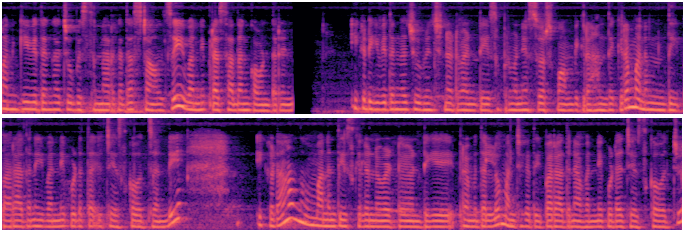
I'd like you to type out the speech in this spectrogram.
మనకి ఈ విధంగా చూపిస్తున్నారు కదా స్టాల్స్. ఇవన్నీ ప్రసాదం కౌంటర్ అండి. ఇక్కడ ఈ విధంగా చూపించినటువంటి సుబ్రహ్మణ్యేశ్వర స్వామి విగ్రహం దగ్గర మనం దీపారాధన ఇవన్నీ కూడా చేసుకోవచ్చండి. ఇక్కడ మనం తీసుకెళ్ళినటువంటి ప్రమిదల్లో మంచిగా దీపారాధన అవన్నీ కూడా చేసుకోవచ్చు.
